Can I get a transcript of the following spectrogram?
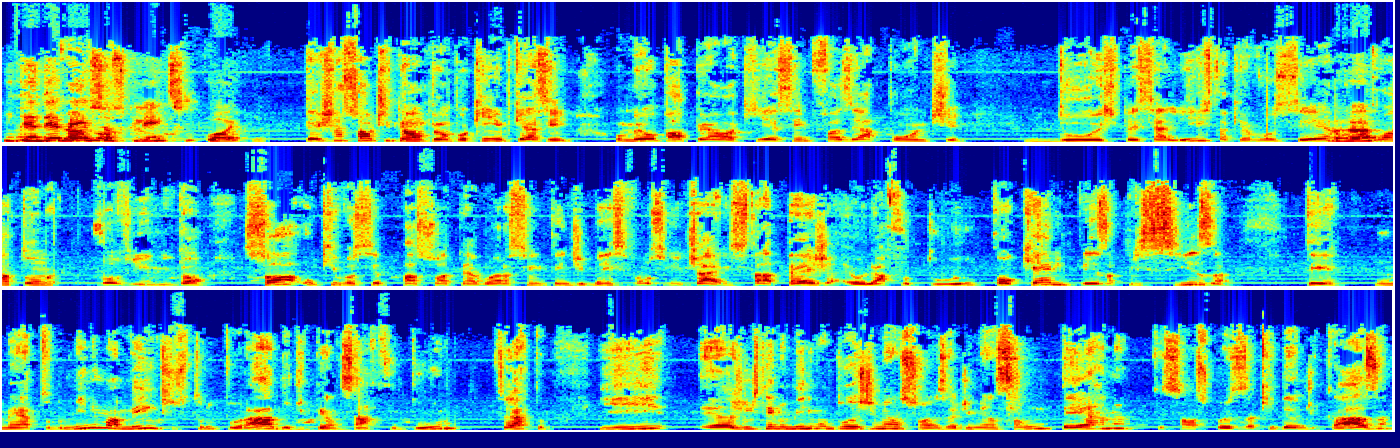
Entender bem os seus clientes. Oi. Deixa só te interromper um pouquinho, porque assim, o meu papel aqui é sempre fazer a ponte do especialista, que é você, uhum. com a turma que está ouvindo. Então, só o que você passou até agora, se eu entendi bem, você falou o seguinte, ah, estratégia é olhar futuro, qualquer empresa precisa ter um método minimamente estruturado de pensar futuro, certo? E é, a gente tem no mínimo duas dimensões: a dimensão interna, que são as coisas aqui dentro de casa,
